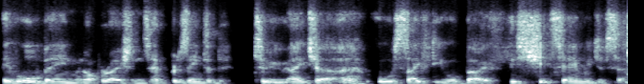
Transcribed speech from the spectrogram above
they've all been when operations have presented to HR or safety or both this shit sandwich of saying,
